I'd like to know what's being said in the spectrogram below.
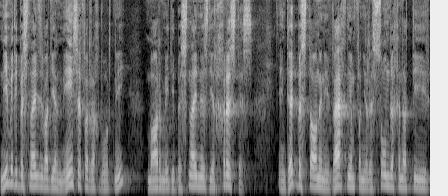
nie met die besnydenis wat deur mense verrig word nie, maar met die besnydenis deur Christus en dit bestaan in die wegneem van julle sondige natuur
